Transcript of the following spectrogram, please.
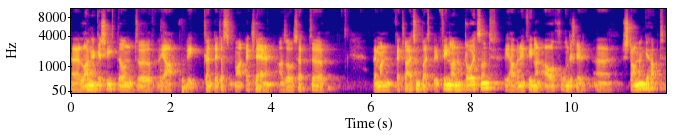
äh, lange Geschichte und äh, ja, wie könnte ich das mal erklären? Also es hat äh, wenn man vergleicht zum Beispiel Finnland und Deutschland, wir haben in Finnland auch unterschiedliche äh, Stammen gehabt,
